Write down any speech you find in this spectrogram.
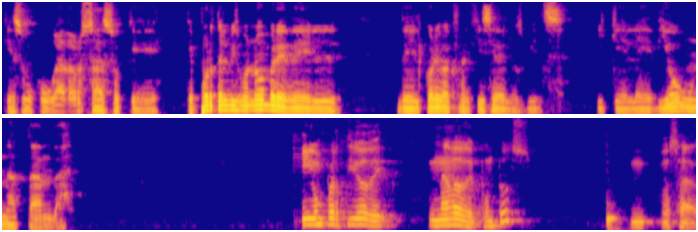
que es un jugador saso que que porta el mismo nombre del, del coreback franquicia de los Bills y que le dio una tanda. Y un partido de nada de puntos, o sea,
